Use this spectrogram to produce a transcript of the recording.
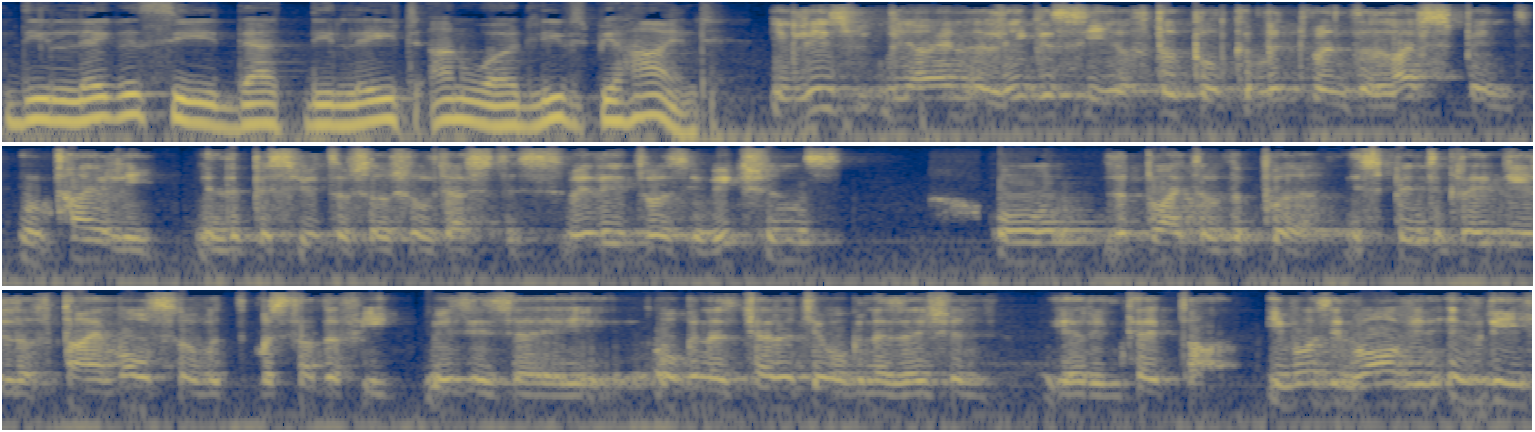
the legacy that the late Anwah leaves behind? He leaves a legacy of total commitment, a life spent entirely in the pursuit of social justice, whether it was evictions or the plight of the poor. He spent a great deal of time also with Mustadafin, which is a charity organization here in Cape Town. He was involved in every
